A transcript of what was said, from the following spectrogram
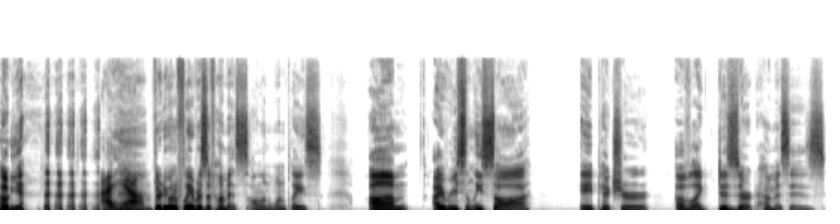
Oh yeah. I am. 31 flavors of hummus all in one place. Um I recently saw a picture of like dessert hummuses.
